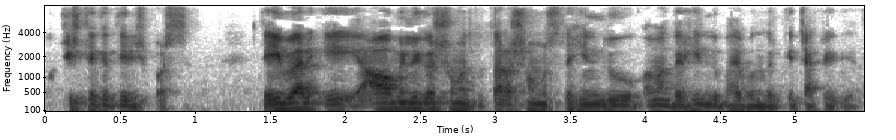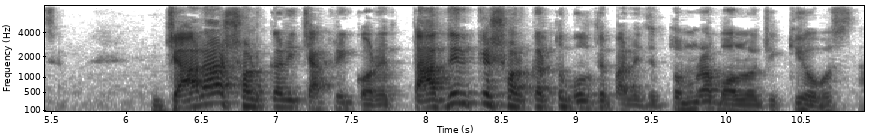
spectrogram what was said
পঁচিশ থেকে তিরিশ পার্সেন্ট এইবার এই আওয়ামী লীগের সময় তো তারা সমস্ত হিন্দু, আমাদের হিন্দু ভাই বোনদেরকে চাকরি দিয়েছেন যারা সরকারি চাকরি করে, তাদেরকে সরকার তো বলতে পারে যে তোমরা বলো যে কি অবস্থা।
